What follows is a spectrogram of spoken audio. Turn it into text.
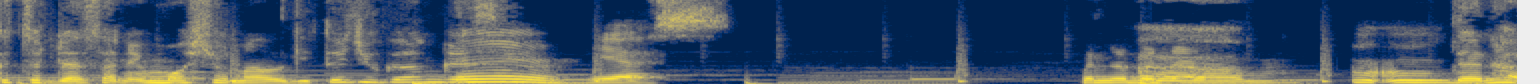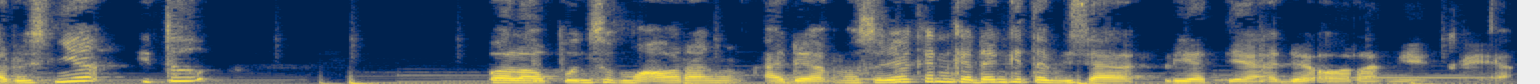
kecerdasan emosional gitu juga enggak sih? Hmm, yes. Bener-bener. Um, mm-mm, dan harusnya itu walaupun semua orang ada maksudnya kan kadang kita bisa lihat ya ada orang yang kayak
